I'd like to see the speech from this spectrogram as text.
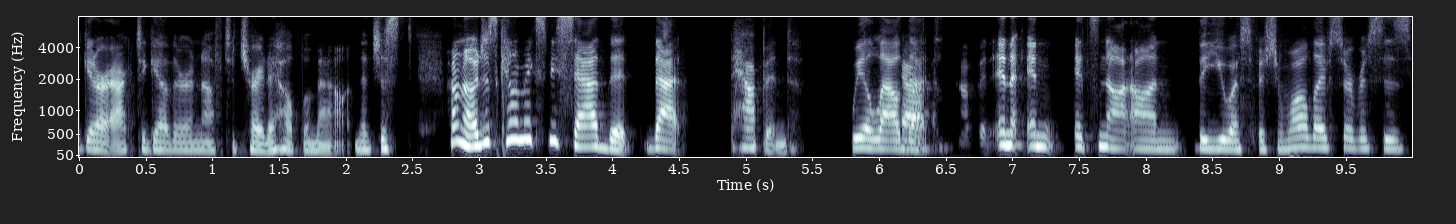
get our act together enough to try to help them out. And it just I don't know it just kind of makes me sad that that happened. We allowed yeah. that to happen. And and it's not on the US Fish and Wildlife Services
